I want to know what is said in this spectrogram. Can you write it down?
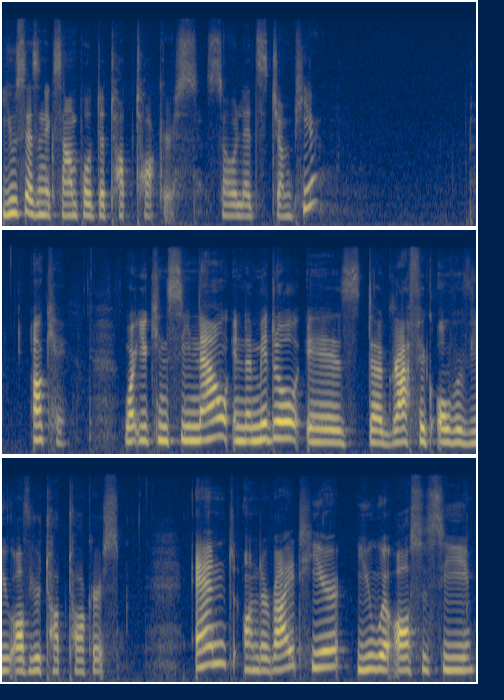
use as an example the top talkers. So let's jump here. Okay, what you can see now in the middle is the graphic overview of your top talkers. And on the right here, you will also see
